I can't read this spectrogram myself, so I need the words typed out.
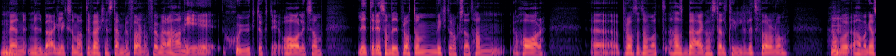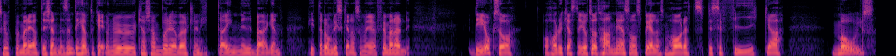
Mm. med en ny bag. Liksom, att det verkligen stämde för honom. För jag menar, han är sjukt duktig och har liksom lite det som vi pratade om, Viktor, också, att han har eh, pratat om att hans bag har ställt till det lite för honom. Han, Mm. var, han var ganska uppe med det, att det kändes inte helt okej. Och nu kanske han börjar verkligen hitta in i bagen. Hitta de diskarna som är, för jag menar, det är också, har du kastat, jag tror att han är en sån spelare som har rätt specifika molds.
